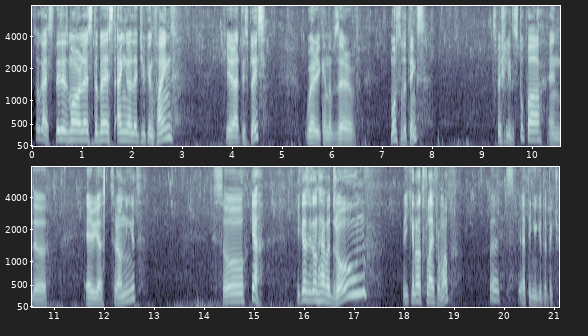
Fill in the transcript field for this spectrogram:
So guys, this is more or less the best angle that you can find here at this place, where you can observe most of the things, especially the stupa and the area surrounding it. So yeah, because we don't have a drone, we cannot fly from up, but I think you get the picture.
